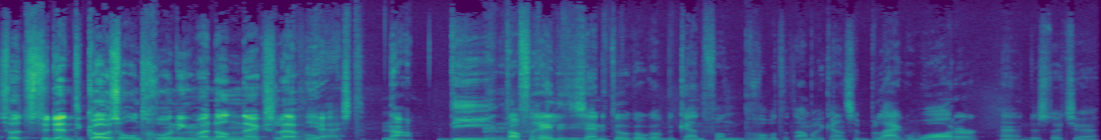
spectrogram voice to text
Een soort studenticoze ontgroening, maar dan next level. Juist. Nou, die tafereelen die zijn natuurlijk ook wel bekend van bijvoorbeeld het Amerikaanse Blackwater. Hè? Dus dat je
